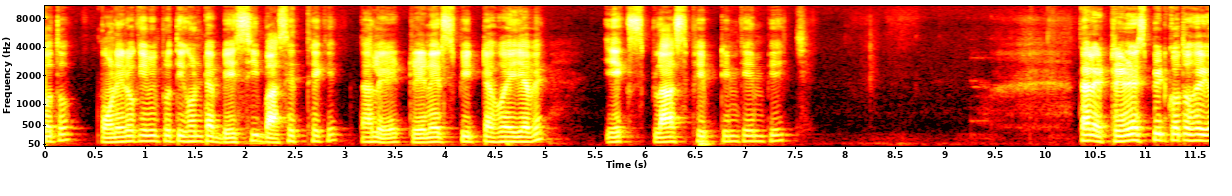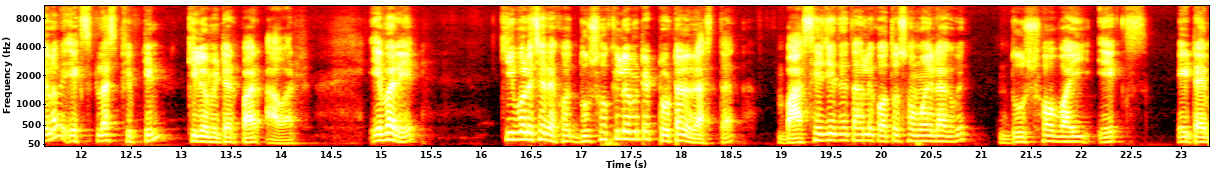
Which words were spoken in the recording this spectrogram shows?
কত? পনেরো কিমি প্রতি ঘণ্টা বেশি বাসের থেকে, তাহলে ট্রেনের স্পিডটা হয়ে যাবে এক্স প্লাস ফিফটিন কেএমপিএইচ তাহলে ট্রেনের স্পিড কত হয়ে গেল? X plus fifteen kilometre per hour এবারে কি বলেছে দেখো, দুশো কিলোমিটার টোটাল রাস্তা, বাসে যেতে তাহলে কত সময় লাগবে? দুশো বাই এক্স এই টাইম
